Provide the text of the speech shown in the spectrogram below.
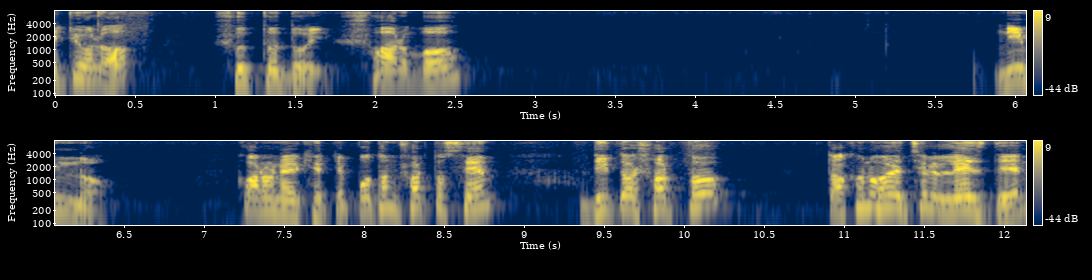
এটি হলো সূত্র দুই, সর্ব নিম্ন। করণের ক্ষেত্রে প্রথম শর্ত সেম দ্বিতীয় শর্ত তখনও হয়েছিল লেস দেন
